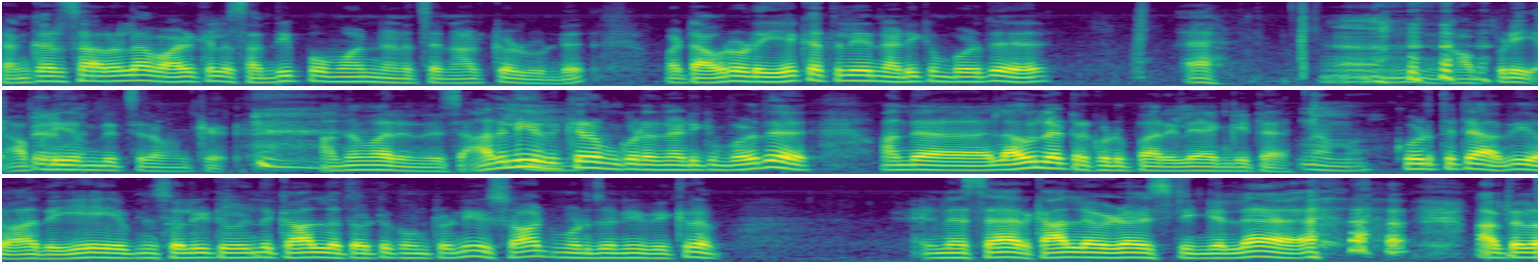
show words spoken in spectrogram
சங்கர் சாரெல்லாம் வாழ்க்கையில் சந்திப்போமான்னு நினச்ச நாட்கள் உண்டு. பட் அவரோட இயக்கத்திலே நடிக்கும்பொழுது அப்படி அப்படி இருந்துச்சு நமக்கு. அந்த மாதிரி இருந்துச்சு. அதுலேயும் விக்ரம் கூட நடிக்கும்பொழுது அந்த லவ் லெட்டர் கொடுப்பாரு இல்லையா என்கிட்ட. கொடுத்துட்டு அபியோ அது ஏ அப்படின்னு சொல்லிட்டு விழுந்து காலில் தொட்டு கும்பிட்டோன்னே ஷார்ட் முடிஞ்சோடனே விக்ரம் என்ன சார் காலில் விழ வச்சிட்டிங்கல்ல? அதில்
